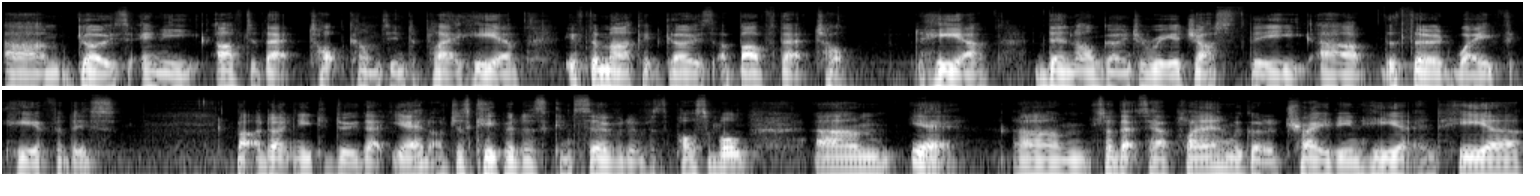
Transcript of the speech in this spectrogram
um, goes any, after that top comes into play here, if the market goes above that top here, then I'm going to readjust the, uh, the third wave here for this but I don't need to do that yet. I'll just keep it as conservative as possible. Um, yeah, um, so that's our plan. We've got to trade in here and here.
